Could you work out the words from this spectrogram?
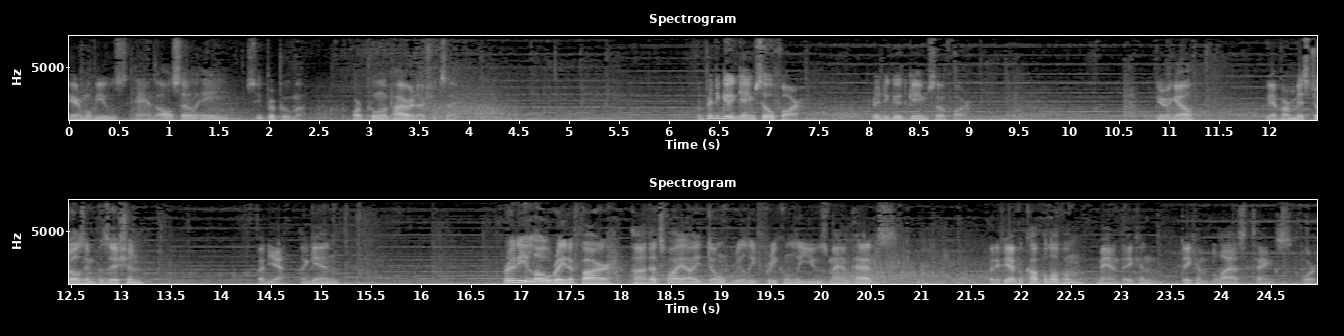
airmobiles and also a Super Puma. Or Puma Pirate, I should say. A pretty good game so far. Pretty good game so far. Here we go. We have our Mistrals in position. But yeah, again, pretty low rate of fire. Uh, that's why I don't really frequently use manpads. But if you have a couple of them, man, they can they can blast tanks or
